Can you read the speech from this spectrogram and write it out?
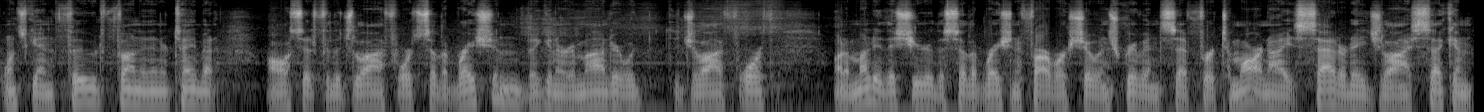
Once again, food, fun, and entertainment all set for the July 4th celebration. Begin a reminder with the July 4th. On a Monday this year, the celebration of fireworks show in Screven set for tomorrow night, Saturday, July 2nd.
